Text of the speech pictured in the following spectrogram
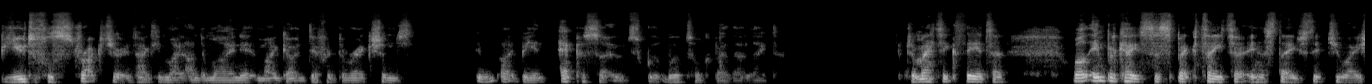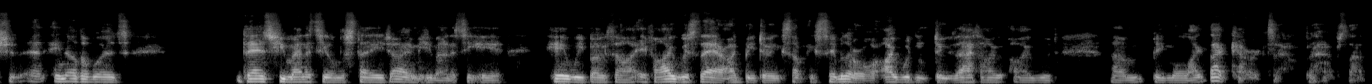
beautiful structure. In fact, he might undermine it, it might go in different directions. It might be in episodes. We'll, we'll talk about that later. Dramatic theatre, well, implicates the spectator in a stage situation. And in other words, there's humanity on the stage. I am humanity here here we both are. If I was there, I'd be doing something similar, or I wouldn't do that. I, I would um, be more like that character, perhaps that,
